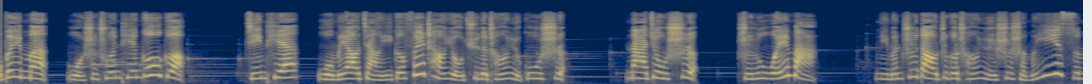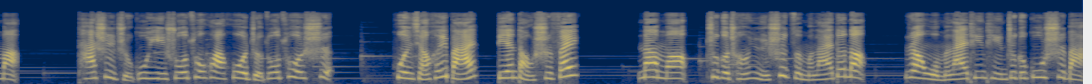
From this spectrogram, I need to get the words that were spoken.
贝们，我是春天哥哥。今天我们要讲一个非常有趣的成语故事，那就是指鹿为马。你们知道这个成语是什么意思吗？它是指故意说错话或者做错事，混淆黑白，颠倒是非。那么这个成语是怎么来的呢？让我们来听听这个故事吧。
